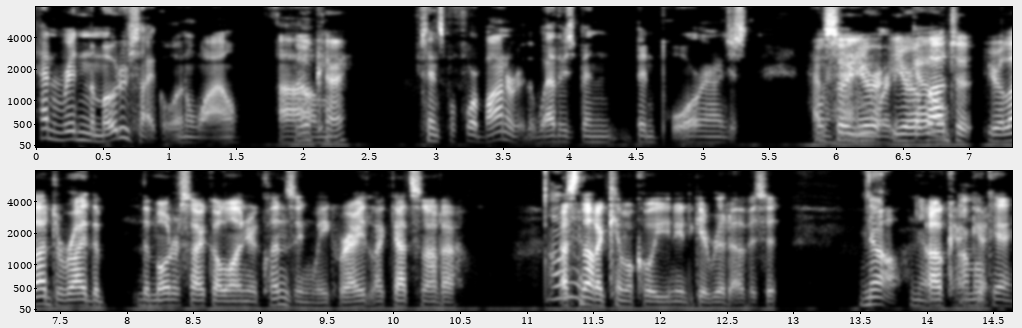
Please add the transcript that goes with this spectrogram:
hadn't ridden the motorcycle in a while. Um, okay. Since before Bonnaroo, the weather's been been poor, and I just Well, so you're to you're allowed to you're allowed to ride the the motorcycle on your cleansing week, right? Like that's not a Oh, that's yeah. not a chemical you need to get rid of, is it? No, no. Okay, I'm good. okay.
